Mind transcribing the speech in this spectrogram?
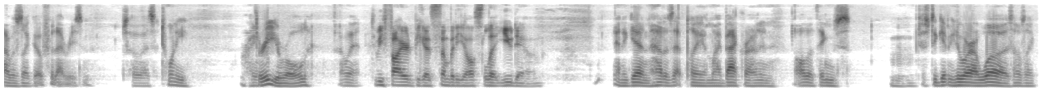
I was let go for that reason. So, as a 23 right. year old, I went. To be fired because somebody else let you down. And again, how does that play in my background and all the things Mhm. just to get me to where I was? I was like,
